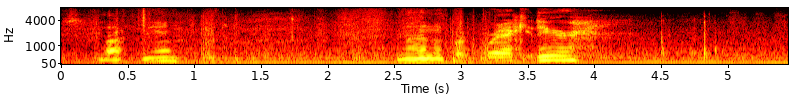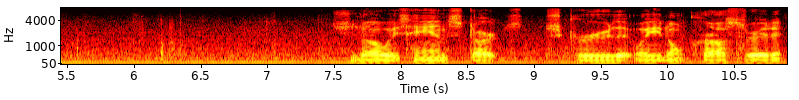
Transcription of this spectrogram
It's locked in. Line up our bracket here. Should always hand start screw, that way you don't cross thread it.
